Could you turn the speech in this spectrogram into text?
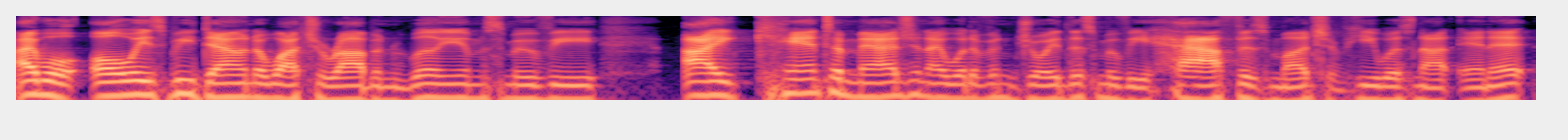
I will always be down to watch a Robin Williams movie. I can't imagine I would have enjoyed this movie half as much if he was not in it.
